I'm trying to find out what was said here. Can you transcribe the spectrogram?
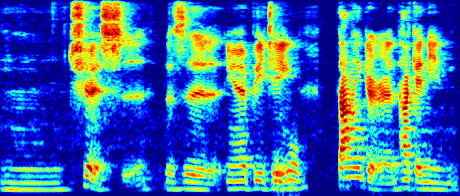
嗯，确实，就是因为毕竟。当一个人他给你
